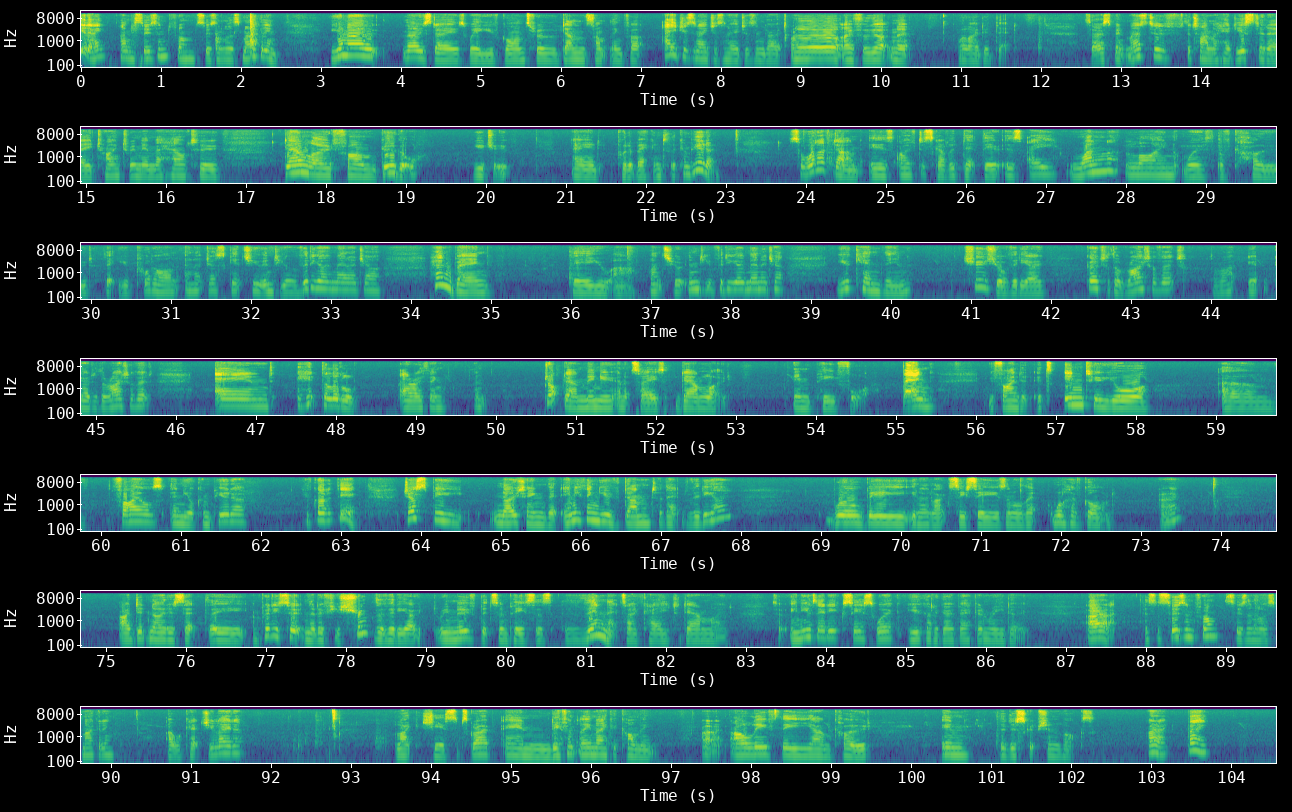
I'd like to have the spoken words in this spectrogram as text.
G'day, I'm Susan from Susan Lewis Marketing. You know those days where you've gone through, done something for ages and ages and ages and go, oh, I've forgotten it. Well, I did that. So I spent most of the time I had yesterday trying to remember how to download from Google, YouTube, and put it back into the computer. So what I've done is I've discovered that there is a one line worth of code that you put on and it just gets you into your video manager and bang there you are. Once you're into your video manager you can then choose your video go to the right of it the right yeah, go to the right of it and hit the little arrow thing and drop down menu and it says download MP4. Bang! You find it, it's into your um, files in your computer. You've got it there. Just be noting that anything you've done to that video will be, you know, like CCs and all that, will have gone. Right? I did notice that the, I'm pretty certain that if you shrink the video, remove bits and pieces, then that's okay to download. So any of that excess work, you've got to go back and redo. Alright, this is Susan from Susan Lewis Marketing. I will catch you later. Like, share, subscribe, and definitely make a comment. Alright, I'll leave the um, code in the description box. Alright, bye.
